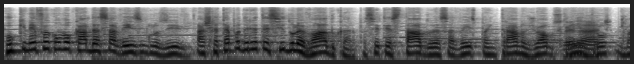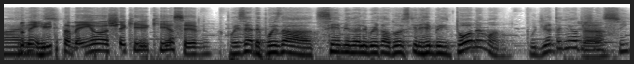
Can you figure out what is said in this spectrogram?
Hulk nem foi convocado dessa vez, inclusive. Acho que até poderia ter sido levado, cara, pra ser testado dessa vez, pra entrar nos jogos que ele entrou. Mas... Bruno Henrique também eu achei que, que ia ser, viu? Pois é, depois da semi da Libertadores que ele arrebentou, né, mano? Podia ter ganhado É. chance, sim.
